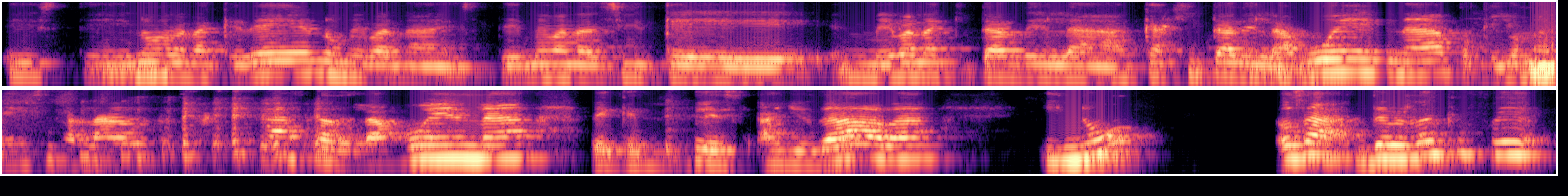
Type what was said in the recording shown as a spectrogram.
este, no me van a querer, no me van a, este, me van a decir que me van a quitar de la cajita de la buena, porque yo me había instalado la caja de la buena, de que les ayudaba, y no, o sea, de verdad que fue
